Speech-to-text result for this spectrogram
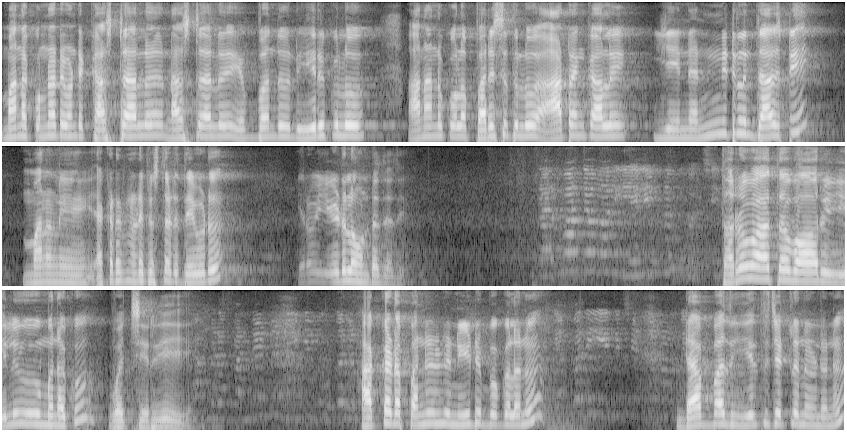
మనకున్నటువంటి కష్టాలు నష్టాలు ఇబ్బందులు ఇరుకులు అననుకూల పరిస్థితులు ఆటంకాలు ఇవన్నిటిని దాటి మనల్ని ఎక్కడికి నడిపిస్తాడు దేవుడు? ఇరవై ఏడులో ఉంటుంది అది. తరువాత వారు ఎలుగుమునకు వచ్చిరి. అక్కడ పన్నెండు నీటి బొగ్గలను డెబ్బై ఈత చెట్ల నుండిను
